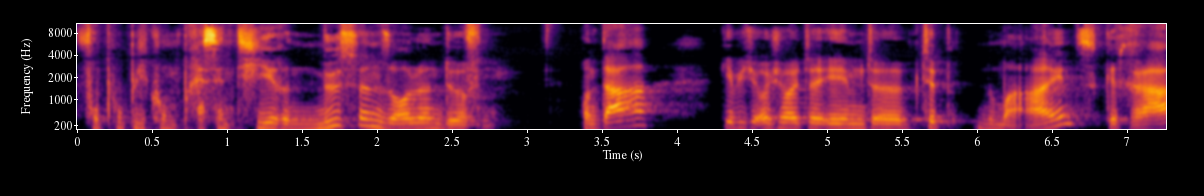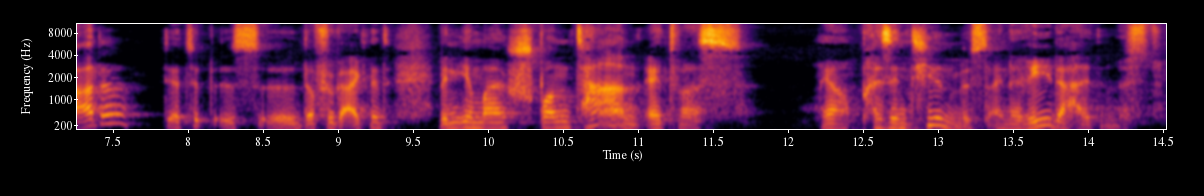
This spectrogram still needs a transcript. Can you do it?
vor Publikum präsentieren müssen, sollen, dürfen. Und da gebe ich euch heute eben äh, Tipp Nummer eins. Gerade der Tipp ist äh, dafür geeignet, wenn ihr mal spontan etwas ja, präsentieren müsst, eine Rede halten müsst.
